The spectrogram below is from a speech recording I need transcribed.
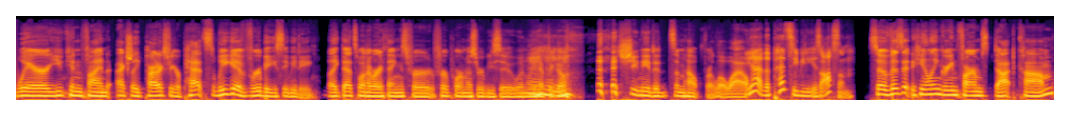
where you can find actually products for your pets. We give Ruby CBD. Like that's one of our things for for poor Miss Ruby Sue when we have to go. she needed some help for a little while. Yeah, the pet CBD is awesome. So visit healinggreenfarms.com,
